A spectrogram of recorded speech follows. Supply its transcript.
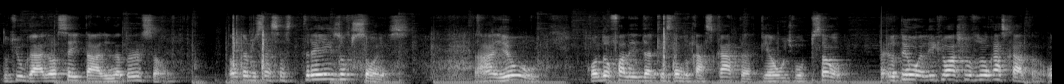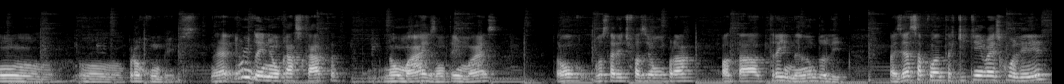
do que o galho aceitar ali na torção. Então temos essas três opções. Tá? Eu, quando eu falei da questão do cascata, que é a última opção, eu tenho um ali que eu acho que vou fazer um cascata, um, um procumbens. Né? Eu não tenho nenhum cascata, não mais, não tenho mais. Então gostaria de fazer um para estar tá treinando ali. Mas essa planta aqui, quem vai escolher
